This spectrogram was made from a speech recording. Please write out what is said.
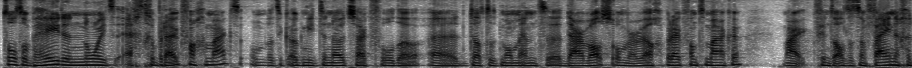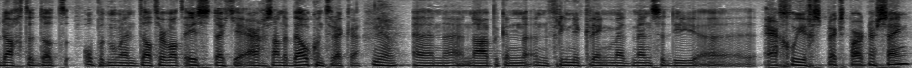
tot op heden nooit echt gebruik van gemaakt. Omdat ik ook niet de noodzaak voelde eh, dat het moment eh, daar was om er wel gebruik van te maken. Maar ik vind het altijd een fijne gedachte dat op het moment dat er wat is, dat je ergens aan de bel kunt trekken. Ja. En uh, nou heb ik een, een vriendenkring met mensen die uh, erg goede gesprekspartners zijn.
